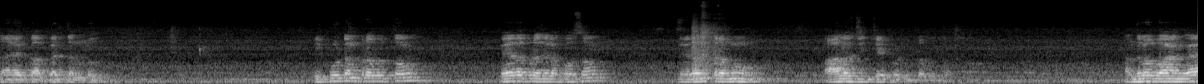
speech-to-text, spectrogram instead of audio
నా యొక్క అభ్యర్థనలు. ఈ కూటమి ప్రభుత్వం పేద ప్రజల కోసం నిరంతరము ఆలోచించేటువంటి ప్రభుత్వం. అందులో భాగంగా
